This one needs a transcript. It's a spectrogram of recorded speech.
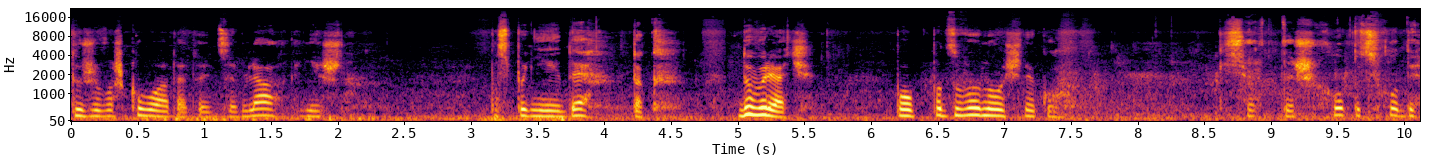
Дуже важкувата тут земля, звісно. По спині йде так добряче. По подзвоночнику. Якийсь теж хлопець ходить,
